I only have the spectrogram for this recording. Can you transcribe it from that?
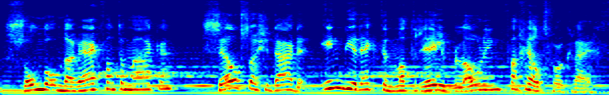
Zonde om daar werk van te maken, zelfs als je daar de indirecte materiële beloning van geld voor krijgt.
